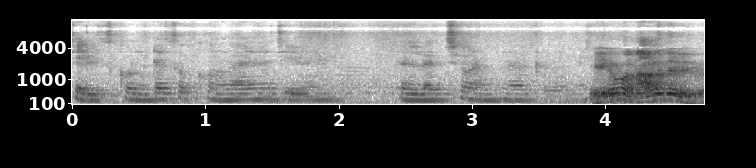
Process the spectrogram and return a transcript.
తెలుసుకుంటే సుఖంగా అయినా జీవనం వెళ్ళొచ్చు అంటున్నారు కదా. ఏమో నాకు తెలియదు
